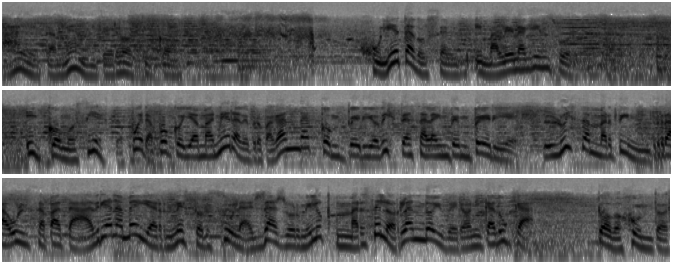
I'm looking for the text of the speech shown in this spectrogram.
altamente erótico. Julieta Dussel y Malena Ginsburg. Y como si esto fuera poco y a manera de propaganda, con periodistas a la intemperie, Luis San Martín, Raúl Zapata, Adriana Meyer, Néstor Zula, Yayur Miluk, Marcelo Orlando y Verónica Duca. todos juntos,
